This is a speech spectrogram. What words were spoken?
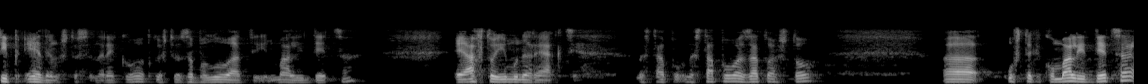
тип 1, што се нарекува, од кој што заболуваат и мали деца, е автоимуна реакција. Настапува, настапува затоа што а, уште како мали деца,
